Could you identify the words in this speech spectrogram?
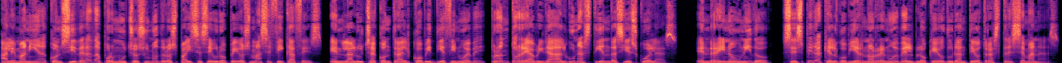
Alemania, considerada por muchos uno de los países europeos más eficaces en la lucha contra el COVID-19, pronto reabrirá algunas tiendas y escuelas. En Reino Unido, se espera que el gobierno renueve el bloqueo durante otras tres semanas.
